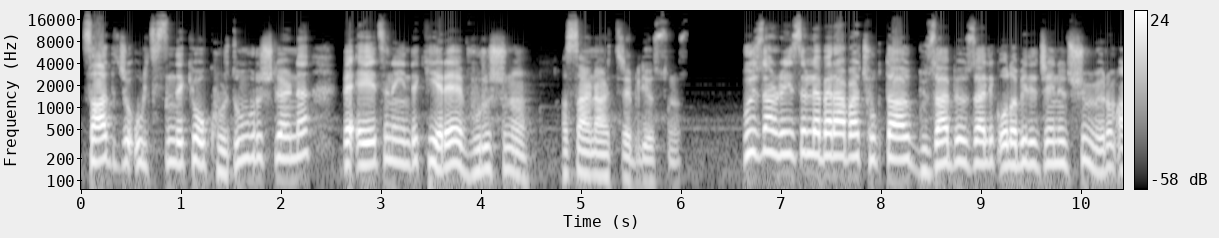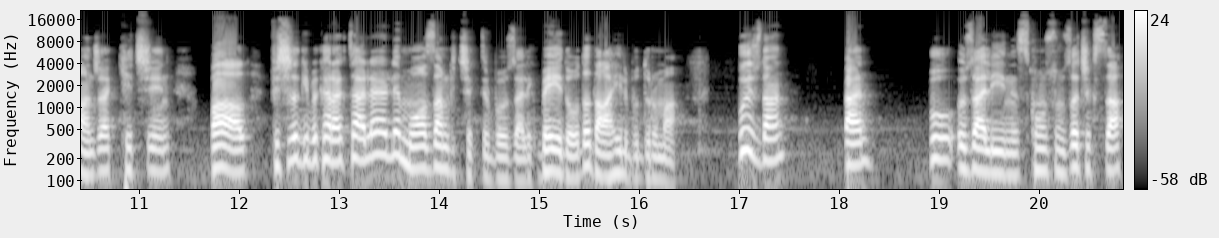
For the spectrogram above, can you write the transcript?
Sadece ultisindeki o kurtun vuruşlarını ve E yeteneğindeki yere vuruşunu hasarını arttırabiliyorsunuz. Bu yüzden Razer ile beraber çok daha güzel bir özellik olabileceğini düşünmüyorum ancak Kitchen, Baal, Fischl gibi karakterlerle muazzam gidecektir bu özellik. Beidou da dahil bu duruma. Bu yüzden ben bu özelliğiniz konusunuz açıksa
